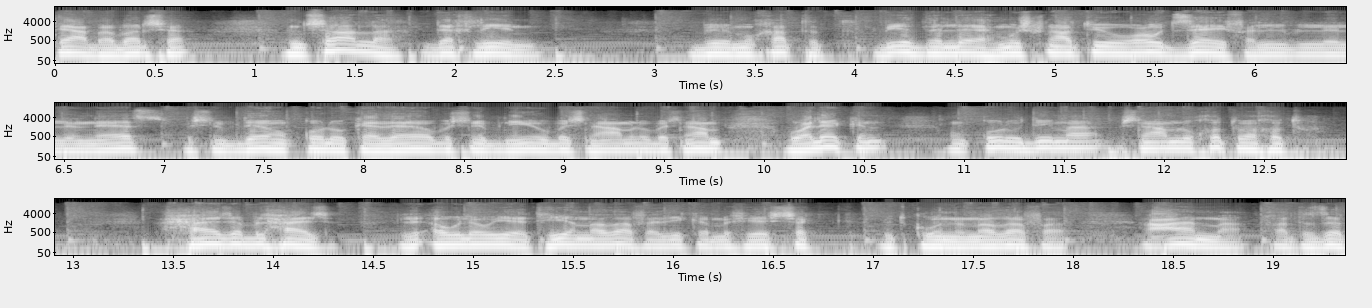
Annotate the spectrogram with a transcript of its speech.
تعبة برشا. إن شاء الله داخلين بمخطط بإذن الله. مش نعطيو وعود زايفة لل- لل- للناس باش نبداو نقولوا كذا وباش نبنيو وباش نعملوا وباش نعمل. ولكن نقولوا ديما باش نعملوا خطوة خطوة. حاجة بالحاجة. الأولويات. هي النظافة هذيك ما فيهاش شك. بتكون النظافه عامة. خاطر زاد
